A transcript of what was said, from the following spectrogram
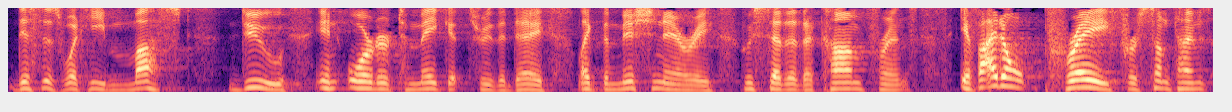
This is what He must do in order to make it through the day. Like the missionary who said at a conference, if I don't pray for sometimes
